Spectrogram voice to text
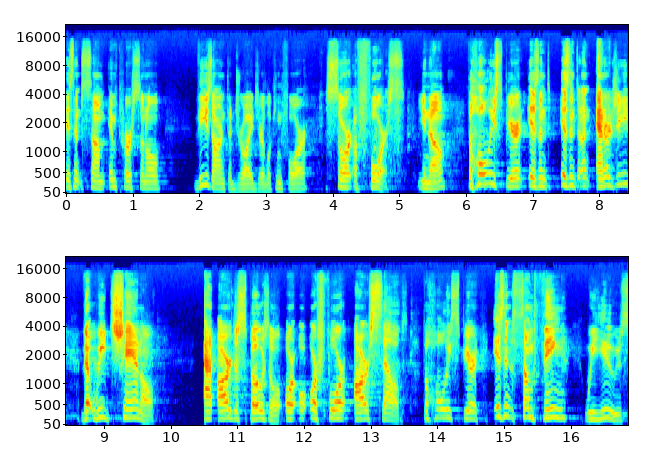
isn't some impersonal, these aren't the droids you're looking for, sort of force, you know? The Holy Spirit isn't, isn't an energy that we channel at our disposal or, or, or for ourselves. The Holy Spirit isn't something we use.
